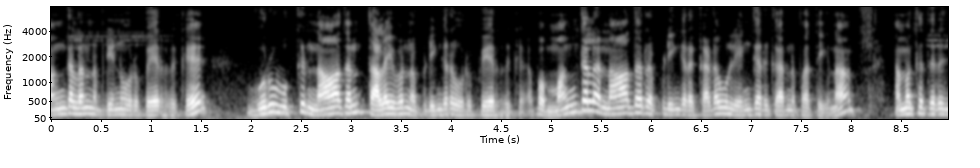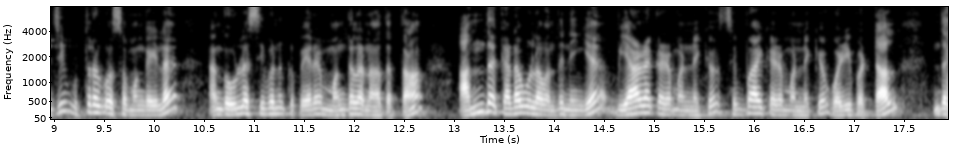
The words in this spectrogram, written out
மங்களன் அப்படின்னு ஒரு பேர் இருக்குது குருவுக்கு நாதன் தலைவன் அப்படிங்கிற ஒரு பேர் இருக்குது அப்போ மங்களநாதர் அப்படிங்கிற கடவுள் எங்கே இருக்காருன்னு பார்த்தீங்கன்னா நமக்கு தெரிஞ்சு உத்தரகோச மங்கையில் அங்கே உள்ள சிவனுக்கு பேரே மங்களநாதர் தான். அந்த கடவுளை வந்து நீங்கள் வியாழக்கிழமை அன்னைக்கோ செவ்வாய்க்கிழமை அன்னைக்கோ வழிபட்டால் இந்த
